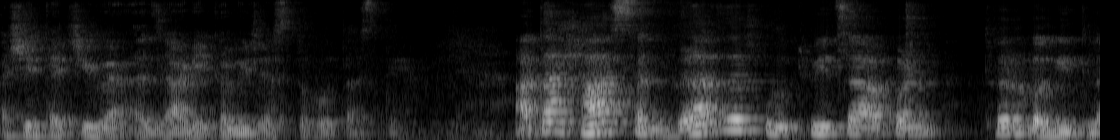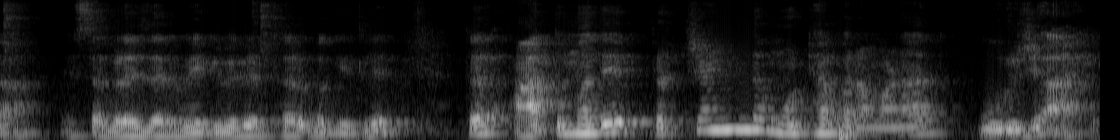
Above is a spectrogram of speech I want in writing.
अशी त्याची व्या- जाडी कमी जास्त होत असते. आता हा सगळा जर पृथ्वीचा आपण थर बघितला हे सगळे जर वेगवेगळे थर बघितले तर आतमध्ये प्रचंड मोठ्या प्रमाणात ऊर्जा आहे.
